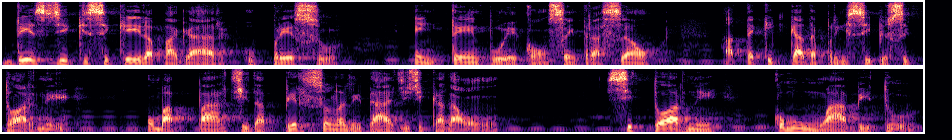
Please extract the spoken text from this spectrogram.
desde que se queira pagar o preço em tempo e concentração, até que cada princípio se torne uma parte da personalidade de cada um, se torne como um hábito.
